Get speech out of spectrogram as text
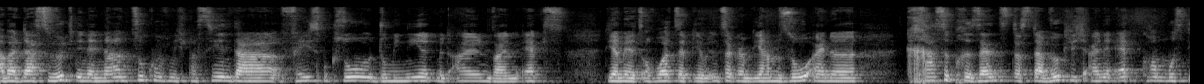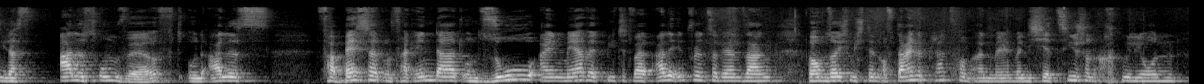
aber das wird in der nahen Zukunft nicht passieren, da Facebook so dominiert mit allen seinen Apps. Die haben ja jetzt auch WhatsApp, die haben Instagram, die haben so eine krasse Präsenz, dass da wirklich eine App kommen muss, die das alles umwirft und alles verbessert und verändert und so einen Mehrwert bietet, weil alle Influencer werden sagen, warum soll ich mich denn auf deine Plattform anmelden, wenn ich jetzt hier schon 8 Millionen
